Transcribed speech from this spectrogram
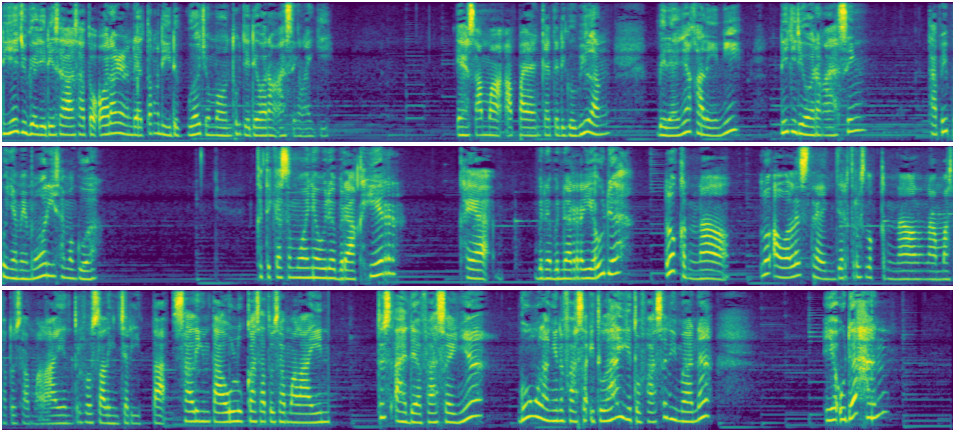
dia juga jadi salah satu orang yang datang di hidup gue cuma untuk jadi orang asing lagi. Ya sama apa yang kayak tadi gue bilang, bedanya kali ini dia jadi orang asing tapi punya memori sama gue. Ketika semuanya udah berakhir, kayak bener-bener ya udah, lo kenal, lu awalnya stranger terus lu kenal nama satu sama lain terus lu saling cerita saling tahu luka satu sama lain. Terus ada fasenya gue ngulangin fase itu lagi gitu fase di mana ya udahan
